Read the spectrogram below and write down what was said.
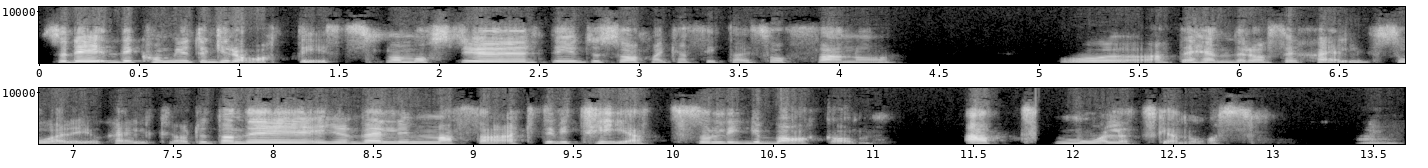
Så det, det kommer ju inte gratis. Man måste ju, det är inte så att man kan sitta i soffan och, och att det händer av sig själv. Så är det ju självklart, utan det är ju en väldig massa aktivitet som ligger bakom att målet ska nås. Mm.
